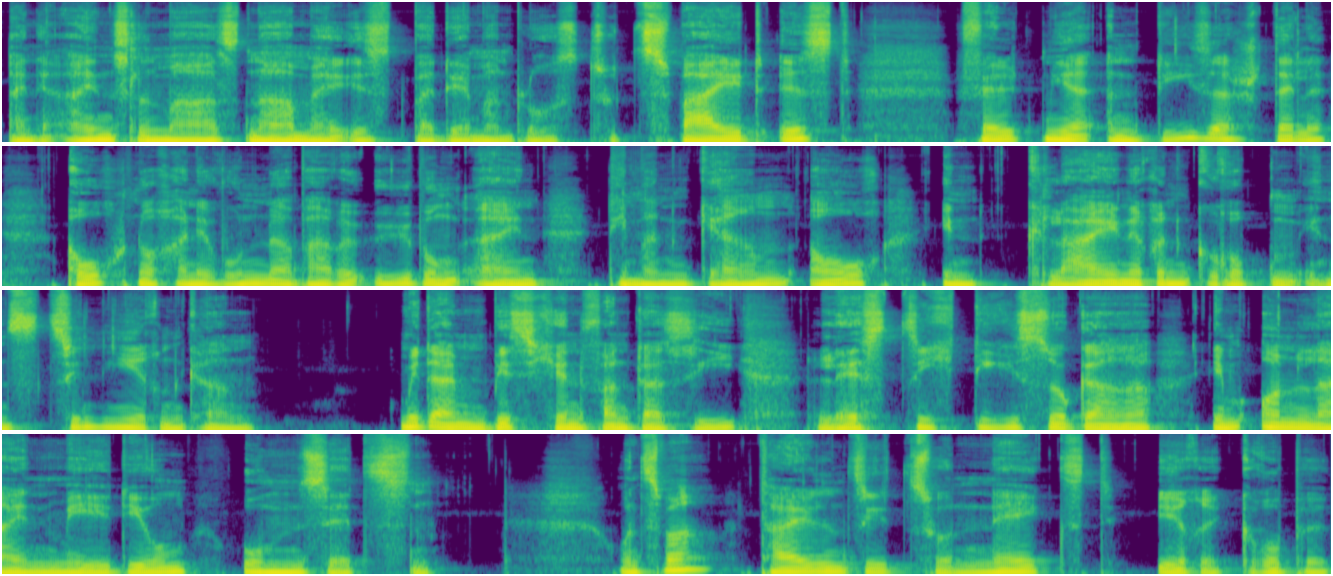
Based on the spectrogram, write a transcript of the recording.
eine Einzelmaßnahme ist, bei der man bloß zu zweit ist, fällt mir an dieser Stelle auch noch eine wunderbare Übung ein, die man gern auch in kleineren Gruppen inszenieren kann. Mit ein bisschen Fantasie lässt sich dies sogar im Online-Medium umsetzen. Und zwar teilen Sie zunächst Ihre Gruppe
